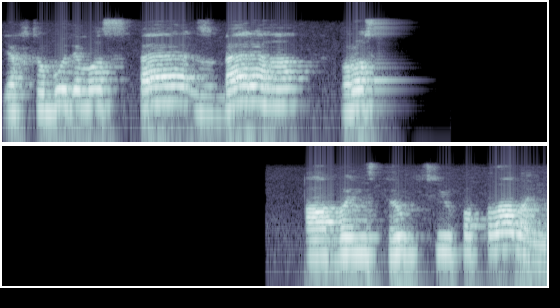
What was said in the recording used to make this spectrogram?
якщо будемо з берега роз... або інструкцію по плаванню.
